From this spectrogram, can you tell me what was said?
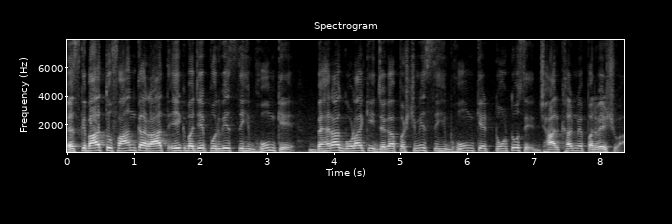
इसके बाद तूफ़ान का रात एक बजे पूर्वी सिंहभूम के बहरा गोड़ा की जगह पश्चिमी सिंहभूम के टोंटो से झारखंड में प्रवेश हुआ।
